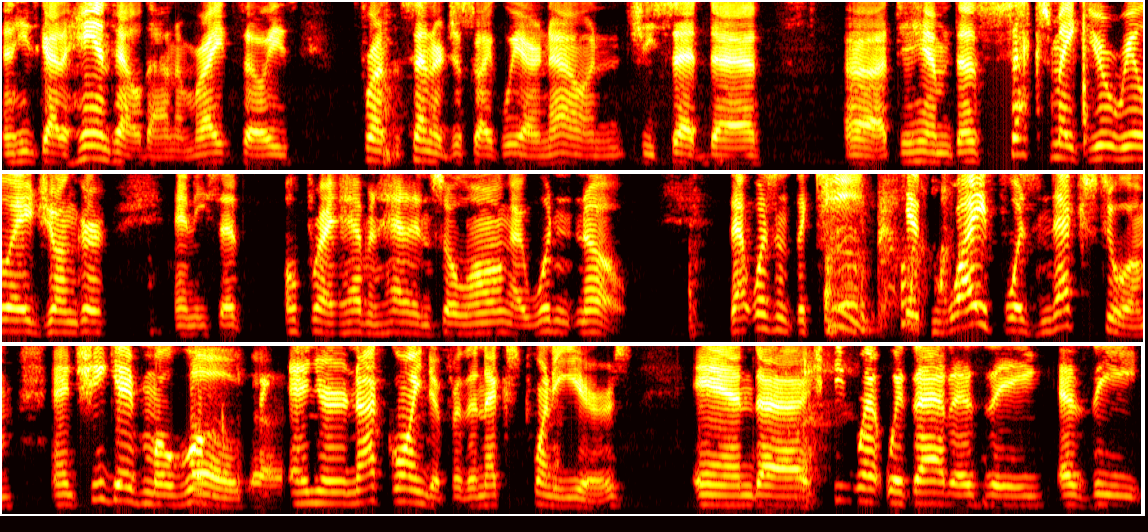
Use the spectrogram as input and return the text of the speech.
and he's got a handheld on him, right? So he's front and center, just like we are now. And she said uh, uh, to him, "Does sex make your real age younger?" And he said, "Oprah, I haven't had it in so long, I wouldn't know." That wasn't the key. Oh, His wife was next to him, and she gave him a look Oh, and you're not going to for the next 20 years and uh, she went with that as the as the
